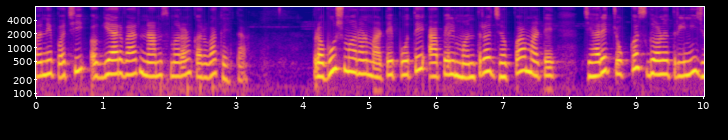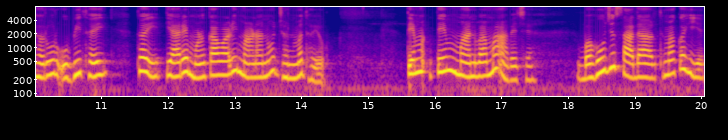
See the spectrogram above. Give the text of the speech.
અને પછી અગિયાર વાર નામ સ્મરણ કરવા કહેતા. પ્રભુ સ્મરણ માટે પોતે આપેલ મંત્ર જપવા માટે જ્યારે ચોક્કસ ગણતરીની જરૂર ઊભી થઈ થઈ ત્યારે મણકાવાળી માળાનો જન્મ થયો. તેમ તેમ માનવામાં આવે છે. બહુ જ સાદા અર્થમાં કહીએ,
